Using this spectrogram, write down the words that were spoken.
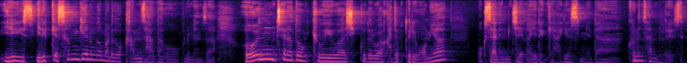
이렇게 섬기는 것만 해도 감사하다고 그러면서 언제라도 교회와 식구들과 가족들이 오면 목사님 제가 이렇게 하겠습니다. 그런 사람들도 있어요.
